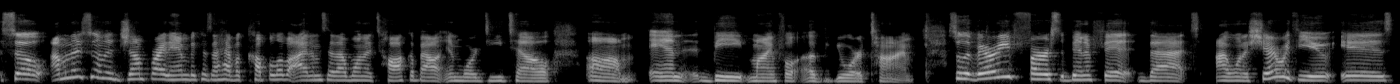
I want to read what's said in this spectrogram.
so, I'm just going to jump right in because I have a couple of items that I want to talk about in more detail um, and be mindful of your time. So, the very first benefit that I want to share with you is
